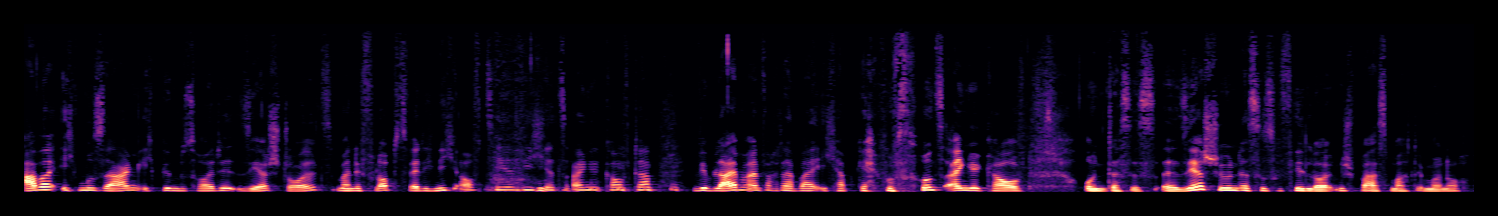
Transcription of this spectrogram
Aber ich muss sagen, ich bin bis heute sehr stolz. Meine Flops werde ich nicht aufzählen, die ich jetzt eingekauft habe. Wir bleiben einfach dabei. Ich habe Game of Thrones eingekauft und das ist äh, sehr schön, dass es so vielen Leuten Spaß macht immer noch.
